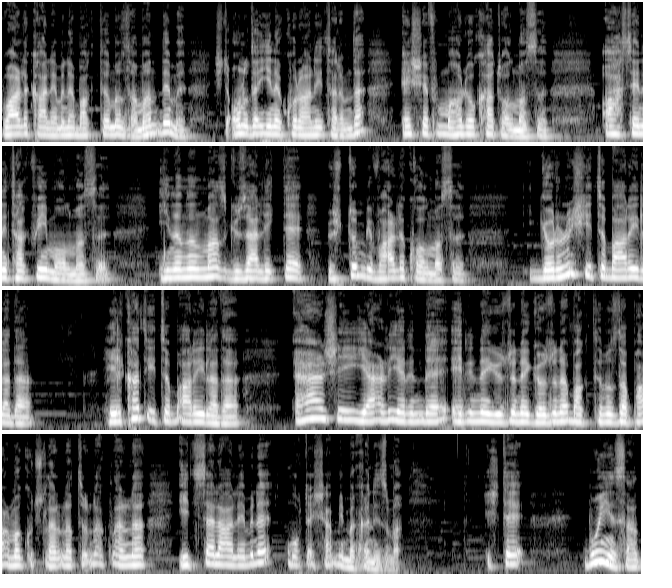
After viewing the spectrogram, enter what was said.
Varlık alemine baktığımız zaman değil mi? İşte onu da yine Kur'an-ı Tarım'da eşrefin mahlukat olması, ahseni takvim olması, inanılmaz güzellikte üstün bir varlık olması, görünüş itibarıyla da, hilkat itibarıyla da her şeyi yerli yerinde eline, yüzüne, gözüne baktığımızda parmak uçlarına, tırnaklarına, içsel alemine muhteşem bir mekanizma. İşte bu insan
